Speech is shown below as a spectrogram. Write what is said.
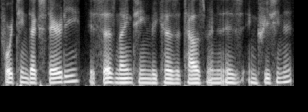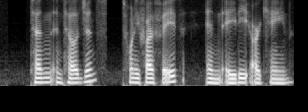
14 Dexterity. It says 19 because the talisman is increasing it. 10 Intelligence, 25 Faith, and 80 Arcane.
